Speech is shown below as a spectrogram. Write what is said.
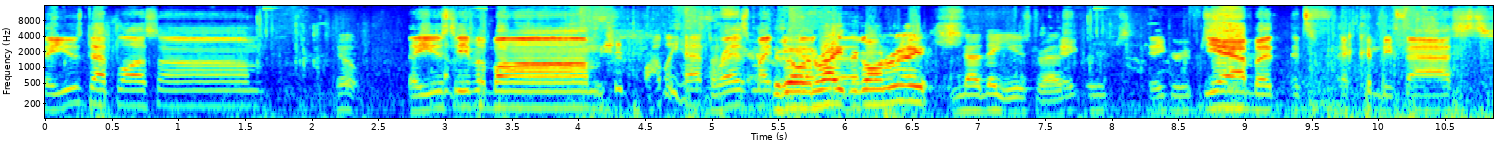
they used Death Blossom. Yo. They used D.Va Bomb. We should probably have a Res might They're be going right. up. They're going right. No, they used Res. A res. groups. A groups. Yeah, but it's it couldn't be fast.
